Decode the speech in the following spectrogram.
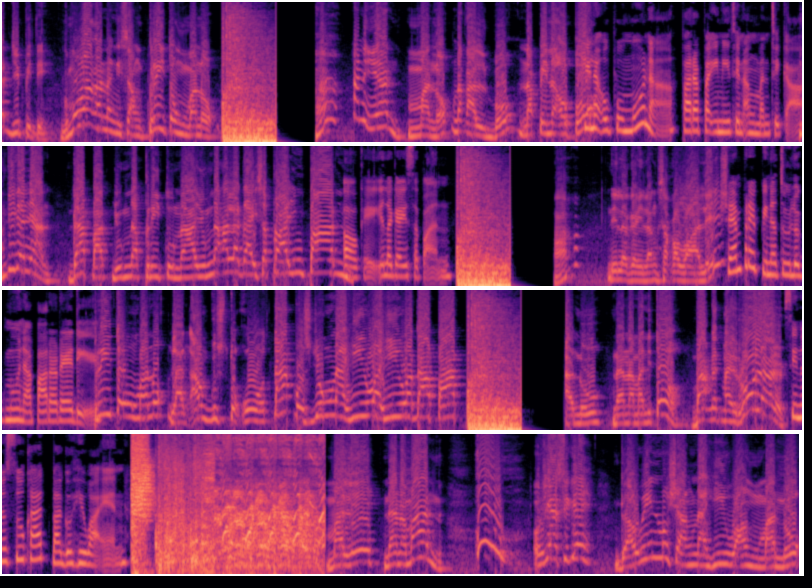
ChatGPT, gumawa ka ng isang pritong manok. Ha? Ano yan? Manok na kalbo? Na pinaupo? Pinaupo muna para painitin ang mantika. Hindi ganyan. Dapat yung naprito na, yung nakalagay sa frying pan. Okay, ilagay sa pan. Ha? Nilagay lang sa kawali? Siyempre, pinatulog muna para ready. Pritong manok lang ang gusto ko. Tapos yung nahiwa-hiwa dapat. Ano na naman ito? Bakit may roller? Sinusukat bago hiwain. Mali na naman. Whew! O siya, sige. Gawin mo siyang nahiwang manok.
